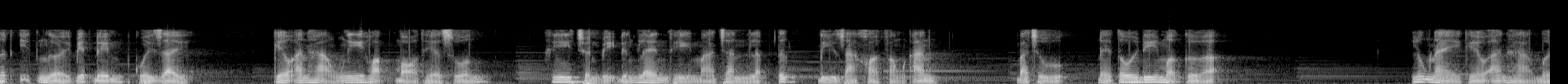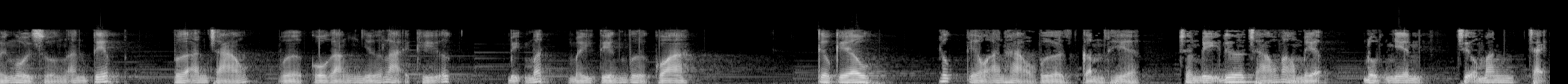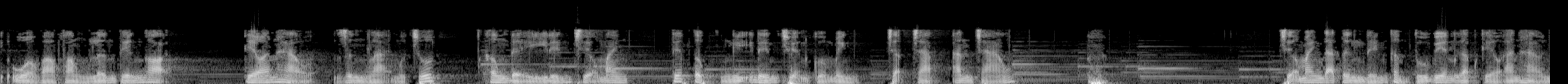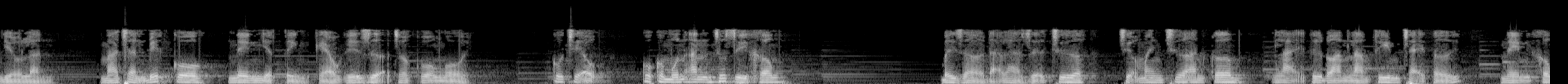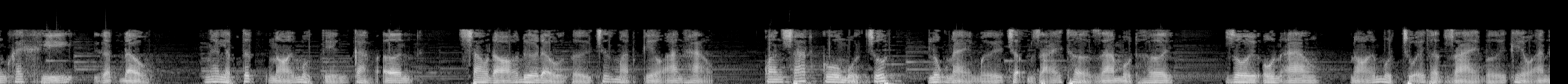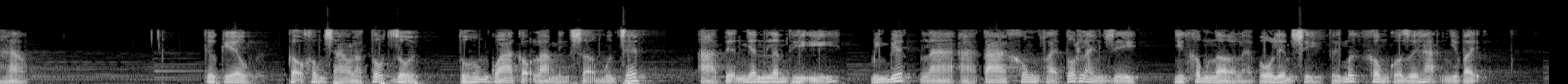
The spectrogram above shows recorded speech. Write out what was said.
rất ít người biết đến cuối giày. Kiều An Hảo nghi hoặc bỏ thìa xuống. Khi chuẩn bị đứng lên thì má Trần lập tức đi ra khỏi phòng ăn. Ba chủ, để tôi đi mở cửa. Lúc này Kiều An Hảo mới ngồi xuống ăn tiếp, vừa ăn cháo, vừa cố gắng nhớ lại ký ức bị mất mấy tiếng vừa qua. Kiều Kiều, lúc Kiều An Hảo vừa cầm thìa, chuẩn bị đưa cháo vào miệng, đột nhiên Triệu Măng chạy ùa vào phòng lớn tiếng gọi. Kiều An Hảo dừng lại một chút, không để ý đến Triệu Manh, tiếp tục nghĩ đến chuyện của mình, chậm chạp ăn cháo. Triệu Manh đã từng đến Cẩm Tú Viên gặp Kiều An Hảo nhiều lần. Má Trần biết cô nên nhiệt tình kéo ghế dựa cho cô ngồi. Cô Triệu, cô có muốn ăn chút gì không? Bây giờ đã là giữa trưa, Triệu Manh chưa ăn cơm, lại từ đoàn làm phim chạy tới, nên không khách khí, gật đầu. Ngay lập tức nói một tiếng cảm ơn, sau đó đưa đầu tới trước mặt Kiều An Hảo, quan sát cô một chút, lúc này mới chậm rãi thở ra một hơi, rồi ôn ào nói một chuỗi thật dài với Kiều An Hảo. Kiều Kiều, cậu không sao là tốt rồi, tối hôm qua cậu làm mình sợ muốn chết. Ả tiện nhân Lâm Thi Ý, mình biết là ả ta không phải tốt lành gì, nhưng không ngờ lại vô liêm sỉ tới mức không có giới hạn như vậy.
